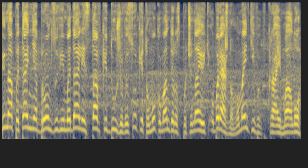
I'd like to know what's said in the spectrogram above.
Ціна питання бронзові медалі ставки дуже високі, тому команди розпочинають обережно. Моментів вкрай мало.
